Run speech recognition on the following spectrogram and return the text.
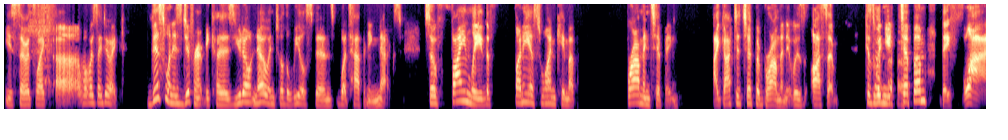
You, so it's like uh what was i doing this one is different because you don't know until the wheel spins what's happening next so finally the funniest one came up Brahmin tipping. I got to tip a Brahmin. It was awesome because when you tip them, they fly.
